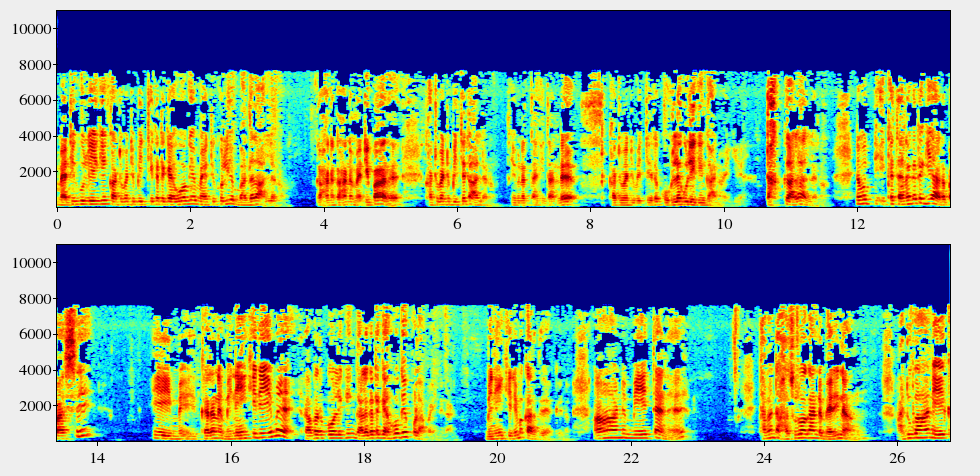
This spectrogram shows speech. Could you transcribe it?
මැටි කුලියකින් කටුමැටි පිටියකට ගැහුවාගේ මැටි කුලිය බදලා අල්ලනවා. ගහන ගහන මැටි පාර කටුමැටි පිටියට අල්ලනවා. එහෙම නැත්නම් හිතන්න කටුමැටි පිටියට කොහොල්ල ගුලියකින් ගන්නවා කිය. ටක් ගාලා අල්ලනවා. නමුත් එක තැනකට ගියාට පස්සේ ඒ කරන මෙනෙහි කිරීම රබර් බෝලකින් ගලකට ගැහුවගේ පොළපයින් ගන්නවා. මෙනෙහි කිරීම කරදරයක් වෙනවා. ආන්න මේ තැන තමන්ට හසුරුව ගන්න බැරි නම් අඩු ගන්න ඒක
